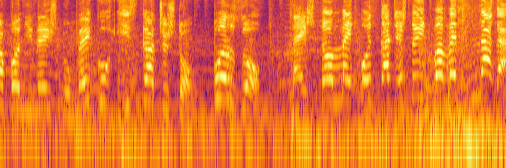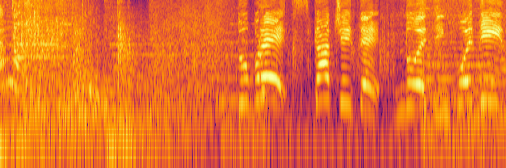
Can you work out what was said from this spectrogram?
Трябва ни нещо меко и скачащо. Бързо! Нещо меко и скачащо идва веднага! Добре, скачайте, но един по един.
